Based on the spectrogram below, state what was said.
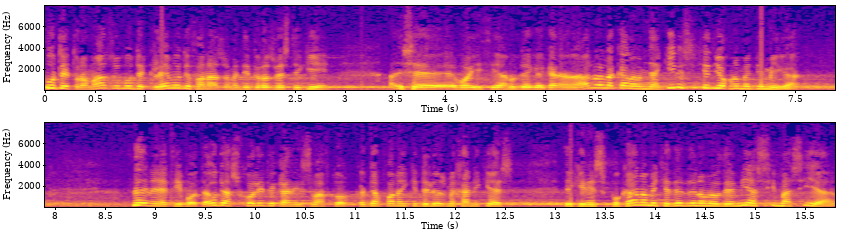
ούτε τρομάζουμε ούτε κλαίμε ούτε φανάζουμε την πυροσβεστική σε βοήθεια ούτε κανένα άλλο αλλά κάνουμε μια κίνηση και διώχνουμε τη μύγα δεν είναι τίποτα. Ούτε ασχολείται κανείς με αυτό. Κάποια φορά είναι και τελείως μεχανικές οι κινήσεις που κάνουμε και δεν δίνουμε ούτε μία σημασία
